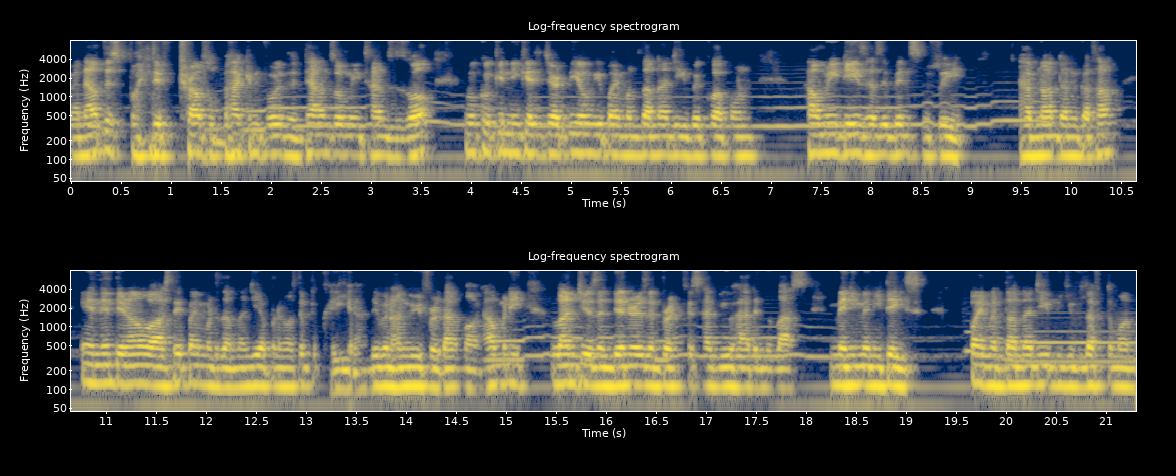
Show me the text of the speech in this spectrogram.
and now at this point they've traveled back and forth in town so many times as well वो को किन्नी कैसे चढ़ती होगी भाई मर्दाना जी ਵੇਖੋ ਆਪਾਂ how many days has it been since we have not done katha ਇੰਨੇ ਦਿਨਾਂ ਵਾਸਤੇ ਭਾਈ ਮਰਦਾਨਾ ਜੀ ਆਪਣੇ ਵਾਸਤੇ ਭੁੱਖੇ ਹੀ ਆ they've been hungry for that long how many lunches and dinners and breakfasts have you had in the last many many days ਭਾਈ ਮਰਦਾਨਾ ਜੀ you've left them on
